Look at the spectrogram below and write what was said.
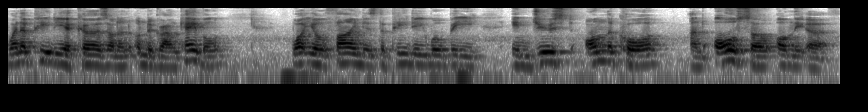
when a PD occurs on an underground cable, what you'll find is the PD will be induced on the core and also on the earth.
